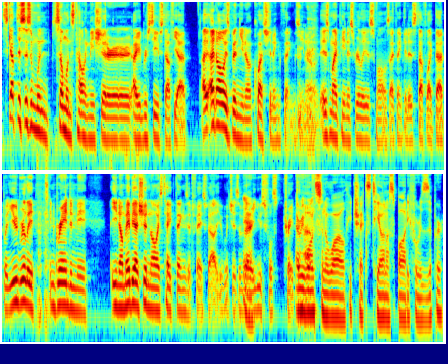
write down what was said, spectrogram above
skepticism when someone's telling me shit or I receive stuff. Yeah, I, I'd always been, you know, questioning things. You know, is my penis really as small as I think it is? Stuff like that. But you'd really ingrained in me you know, maybe I shouldn't always take things at face value, which is a very Yeah. useful s- trait. To Every have. once in a while, he checks Tiana's body for a zipper,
